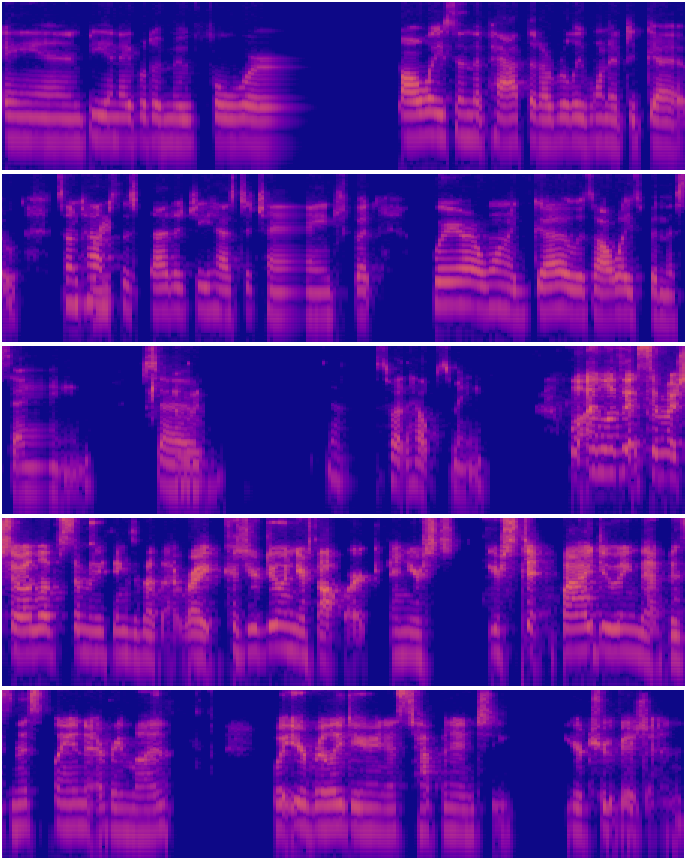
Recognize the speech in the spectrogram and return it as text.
and being able to move forward always in the path that i really wanted to go sometimes right. the strategy has to change but where i want to go has always been the same so mm-hmm. that's what helps me well, I love that so much. So I love so many things about that, right? Because you're doing your thought work and you're you're st- by doing that business plan every month. What you're really doing is tapping into your true vision.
